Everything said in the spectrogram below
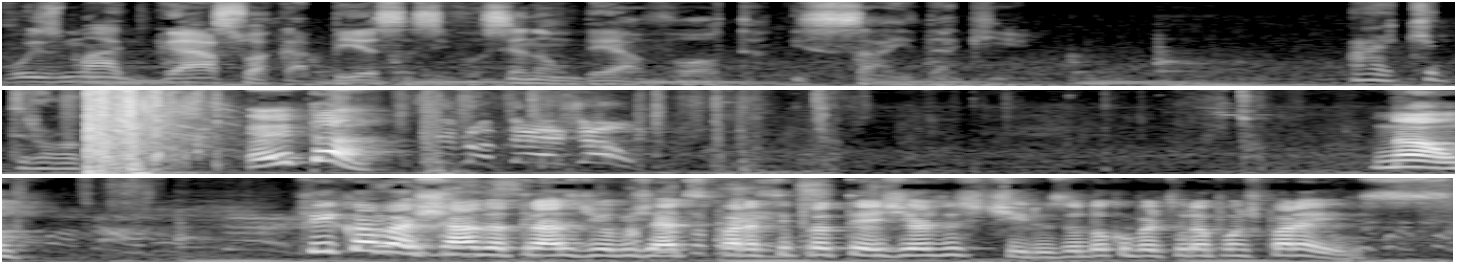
Vou esmagar sua cabeça se você não der a volta e sair daqui. Ai, que droga. eita, Se protejam! não. Fica abaixado atrás de objetos para se proteger dos tiros. Eu dou cobertura ponte para eles.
